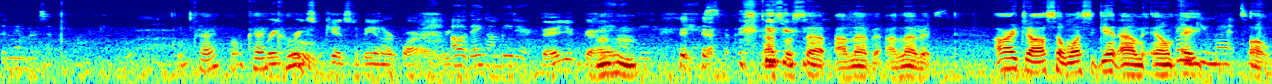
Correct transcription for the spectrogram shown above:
the members of the choir. Okay. Okay. Bring, cool. bring some kids to be in our choir. We- Oh, they gonna be there. There you go. They gonna be there. Yes. That's what's up. I love it. I love it. All right, y'all. So once again, I'm the Thank MA. you, Matt. Too. Oh,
